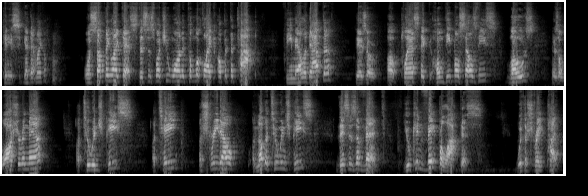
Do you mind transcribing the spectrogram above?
can you get that, Michael? Mm-hmm. Or something like this. This is what you want it to look like up at the top. Female adapter. There's a, a plastic, Home Depot sells these, Lowe's. There's a washer in there, a two inch piece, a T, a street L, another two inch piece. This is a vent. You can vapor lock this with a straight pipe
